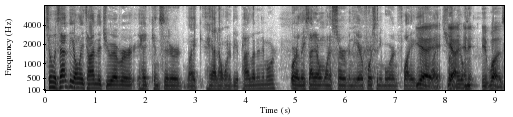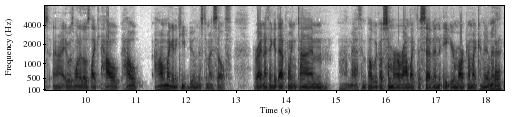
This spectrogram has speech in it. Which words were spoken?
So was that the only time that you ever had considered like, hey, I don't want to be a pilot anymore, or at least I don't want to serve in the Air Force anymore and fly? Yeah, fly it- yeah, and it, it was uh, it was one of those like how how how am I going to keep doing this to myself, right? And I think at that point in time, uh, math in public, I was somewhere around like the seven eight year mark on my commitment. Okay.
